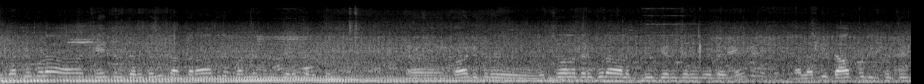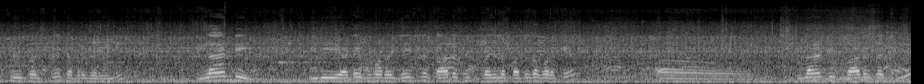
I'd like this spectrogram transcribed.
ఇవన్నీ కూడా చేయడం జరుగుతుంది. దాని తర్వాతనే బండ్లు ప్రూవ్ చేయడం జరుగుతుంది. కాబట్టి ఇప్పుడు వచ్చిన వాళ్ళందరికీ కూడా వాళ్ళకి ప్రూవ్ చేయడం జరిగింది ఏంటంటే వాళ్ళన్నీ డాక్యుమెంట్ తీసుకొచ్చి చూపించాల్సిందే చెప్పడం జరిగింది. ఇలాంటి ఇది అంటే ఇప్పుడు మనం చేసిన కార్డు ప్రజల భద్రత కొరకే ఇలాంటి కార్డు సంచులు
